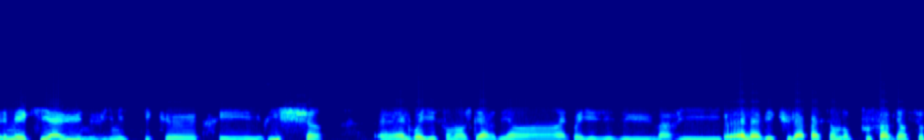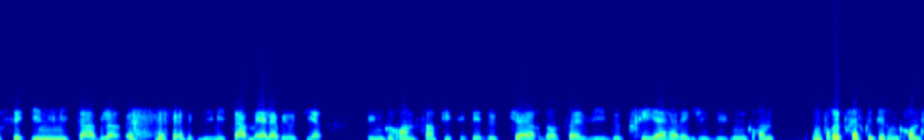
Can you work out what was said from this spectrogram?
mais qui a eu une vie mystique euh, très riche, elle voyait son ange gardien, elle voyait Jésus, Marie, euh, elle a vécu la passion. Donc tout ça, bien sûr, c'est inimitable, inimitable. Mais elle avait aussi une grande simplicité de cœur dans sa vie, de prière avec Jésus, une grande on pourrait presque dire une grande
